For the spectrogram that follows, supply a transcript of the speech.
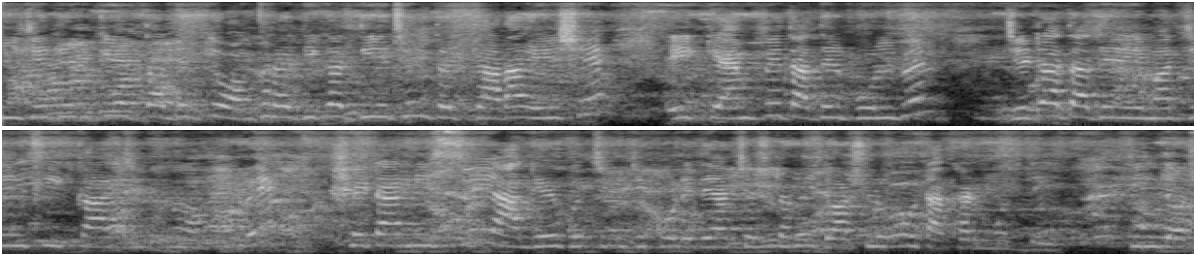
নিজেদেরকে তাদেরকে অগ্রাধিকার দিয়েছেন। তারা এসে এই ক্যাম্পে তাদের বলবেন যেটা তাদের এমার্জেন্সি কাজ হবে, সেটা নিশ্চয়ই আগে হচ্ছে কিছু করে দেওয়ার চেষ্টা হবে, দশ লক্ষ টাকার মধ্যেই। তিনি দশ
